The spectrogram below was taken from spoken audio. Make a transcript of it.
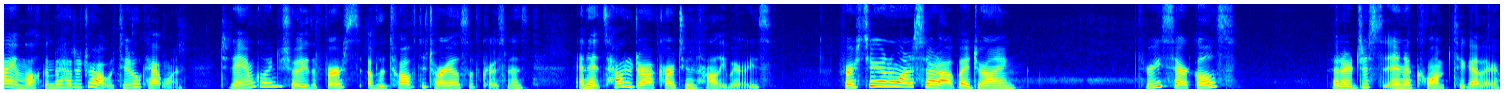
Hi and welcome to How to Draw with DoodleKat1. Today I'm going to show you the first of the 12 tutorials of Christmas, and it's how to draw cartoon holly berries. First you're going to want to start out by drawing three circles that are just in a clump together.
